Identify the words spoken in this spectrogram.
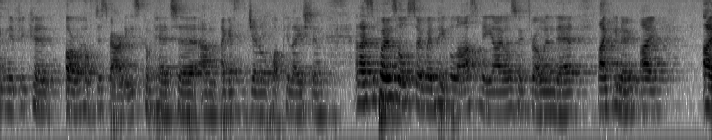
significant oral health disparities compared to, um, I guess, the general population. And I suppose also when people ask me, I also throw in there, like, you know, I I,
